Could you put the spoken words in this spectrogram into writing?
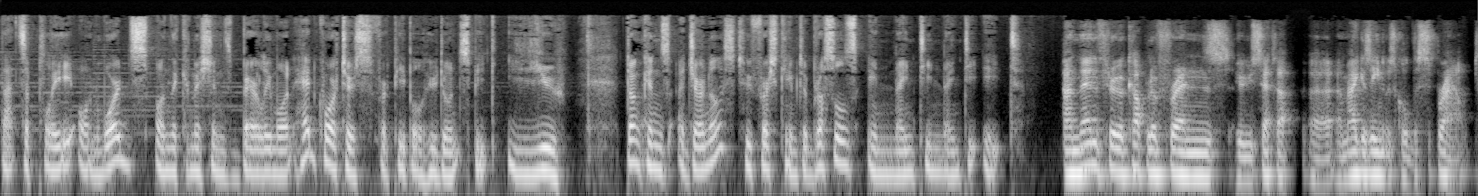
That's a play on words on the Commission's Berlaymont headquarters for people who don't speak EU. Duncan's a journalist who first came to Brussels in 1998. And then through a couple of friends who set up uh, a magazine that was called The Sprout,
